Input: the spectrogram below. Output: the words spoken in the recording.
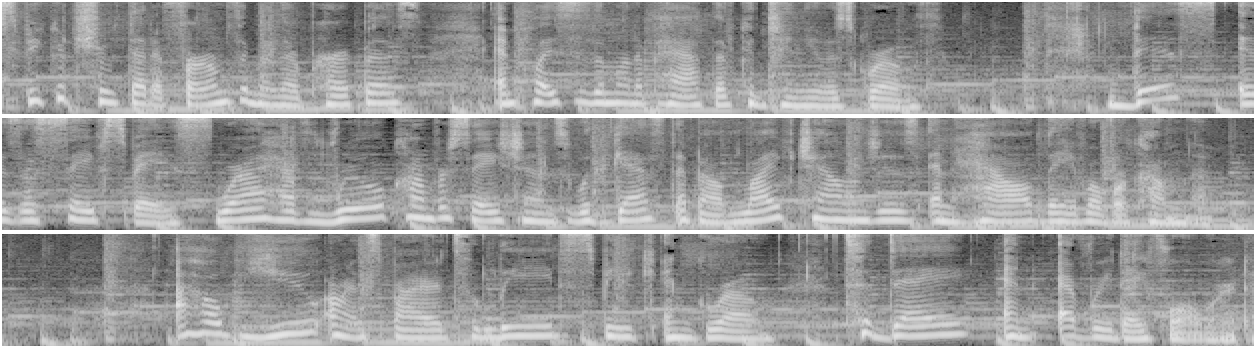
speak a truth that affirms them in their purpose, and places them on a path of continuous growth. This is a safe space where I have real conversations with guests about life challenges and how they have overcome them. I hope you are inspired to lead, speak, and grow today and every day forward.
